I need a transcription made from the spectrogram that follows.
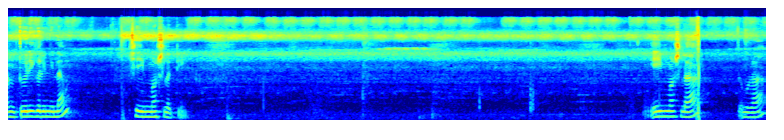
আমি তৈরি করে নিলাম সেই মশলাটি। এই মশলা তোমরা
